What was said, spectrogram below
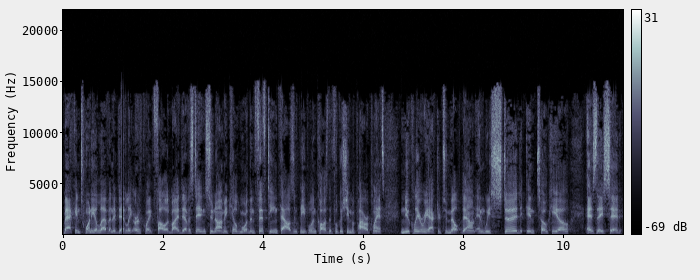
Back in 2011, a deadly earthquake followed by a devastating tsunami killed more than 15,000 people and caused the Fukushima power plant's nuclear reactor to melt down. And we stood in Tokyo as they said,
